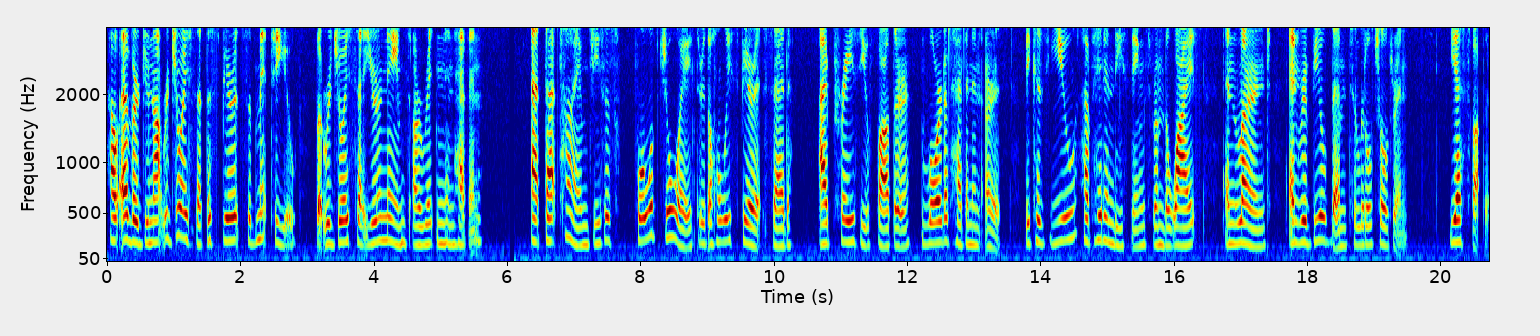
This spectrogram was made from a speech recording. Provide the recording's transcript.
However, do not rejoice that the spirits submit to you but rejoice that your names are written in heaven. At that time, Jesus, full of joy through the Holy Spirit, said, I praise you, Father, Lord of heaven and earth, because you have hidden these things from the wise and learned and revealed them to little children. Yes, Father,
